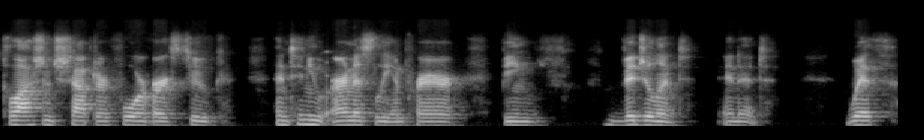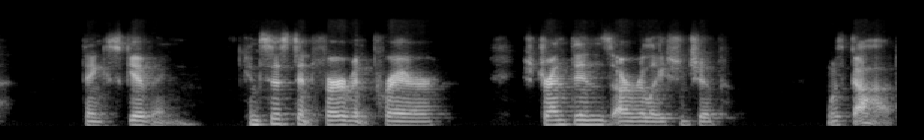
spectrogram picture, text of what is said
Colossians chapter 4, verse 2 continue earnestly in prayer, being vigilant in it with thanksgiving. Consistent, fervent prayer strengthens our relationship with God.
